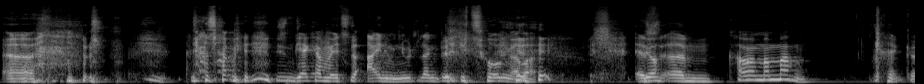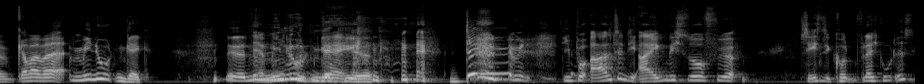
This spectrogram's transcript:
Äh, wir, diesen Gag haben wir jetzt nur eine Minute lang durchgezogen, aber Es, Ja. ähm, kann man mal machen. kann, kann man mal Minutengag. Der Der Minutengag. Die Pointe, die eigentlich so für 10 Sekunden vielleicht gut ist,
